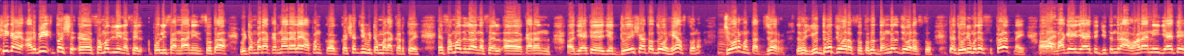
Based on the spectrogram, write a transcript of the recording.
ठीक आहे अरबी तो समजली नसेल. पोलिसांना आणि स्वतः विटंबना करणाऱ्याला आपण कशाची विटंबना करतोय हे समजलं नसेल. कारण अं, जे आहे ते जे द्वेषाचा जो हे असतो ना जोर म्हणतात जोर जसं युद्ध जोर असतो तसं दंगल जोर असतो. त्या जोरीमध्ये कळत नाही. मागे जे आहे ते जितेंद्र आव्हाडांनी जे आहे ते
